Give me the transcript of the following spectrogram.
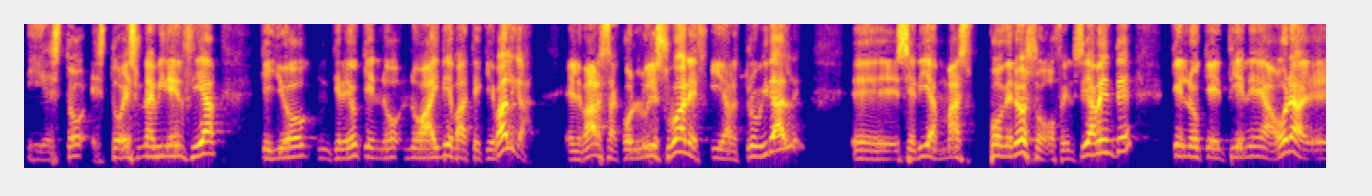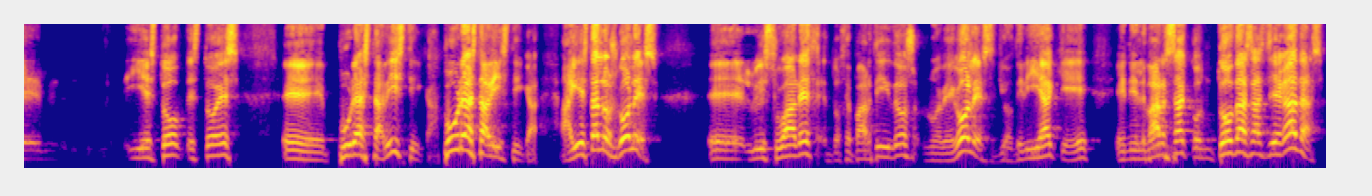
Y esto, esto es una evidencia que yo creo que no, no hay debate que valga. El Barça con Luis Suárez y Arturo Vidal eh, sería más poderoso ofensivamente que lo que tiene ahora. Eh, y esto, esto es eh, pura estadística, pura estadística. Ahí están los goles. Eh, Luis Suárez, 12 partidos, 9 goles. Yo diría que en el Barça, con todas las llegadas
